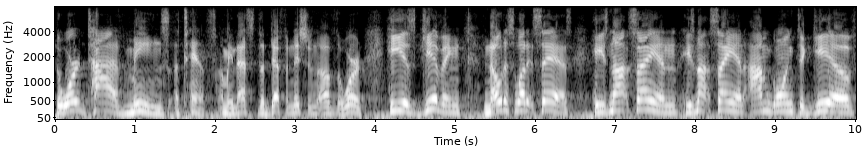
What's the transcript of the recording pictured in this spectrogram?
the word tithe means a tenth. I mean, that's the definition of the word. He is giving, notice what it says. He's not saying, he's not saying, I'm going to give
